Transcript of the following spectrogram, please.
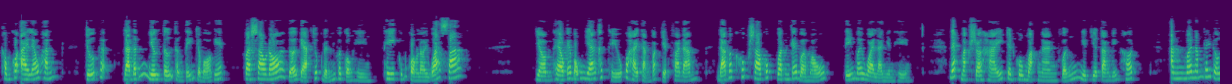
không có ai léo hánh. Trước á, là đánh như tử thần tiến cho bỏ ghét, và sau đó gỡ gạt chút đỉnh với con hiền, thì cũng còn lời quá xá. Dòm theo cái bóng dáng thất thiểu của hai thằng bắt dịch pha đám, đã bất khúc sau khúc quanh cái bờ mẫu, Tiến mới quay lại nhìn Hiền. Nét mặt sợ hãi trên khuôn mặt nàng vẫn như chưa tan biến hết. Anh mới nắm lấy đôi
